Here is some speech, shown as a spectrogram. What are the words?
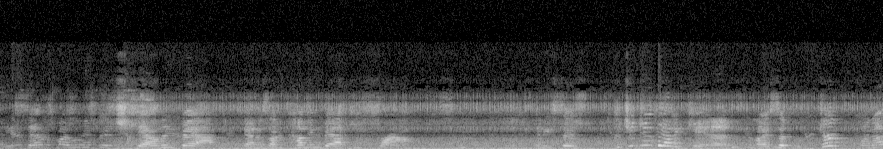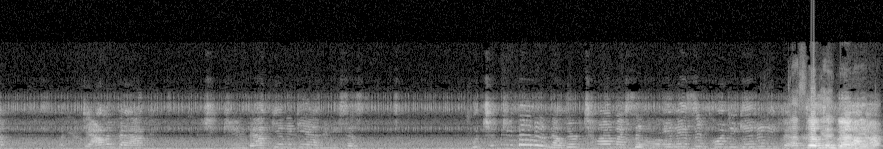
And he sends my little bitch down and back, and as I'm coming back, he frowns. And he says, could you do that again? And I said, sure, why not? Went down and back. She came back in again, and he says, would you do that another time? I said, it isn't going to get any better. That Doesn't get any better.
